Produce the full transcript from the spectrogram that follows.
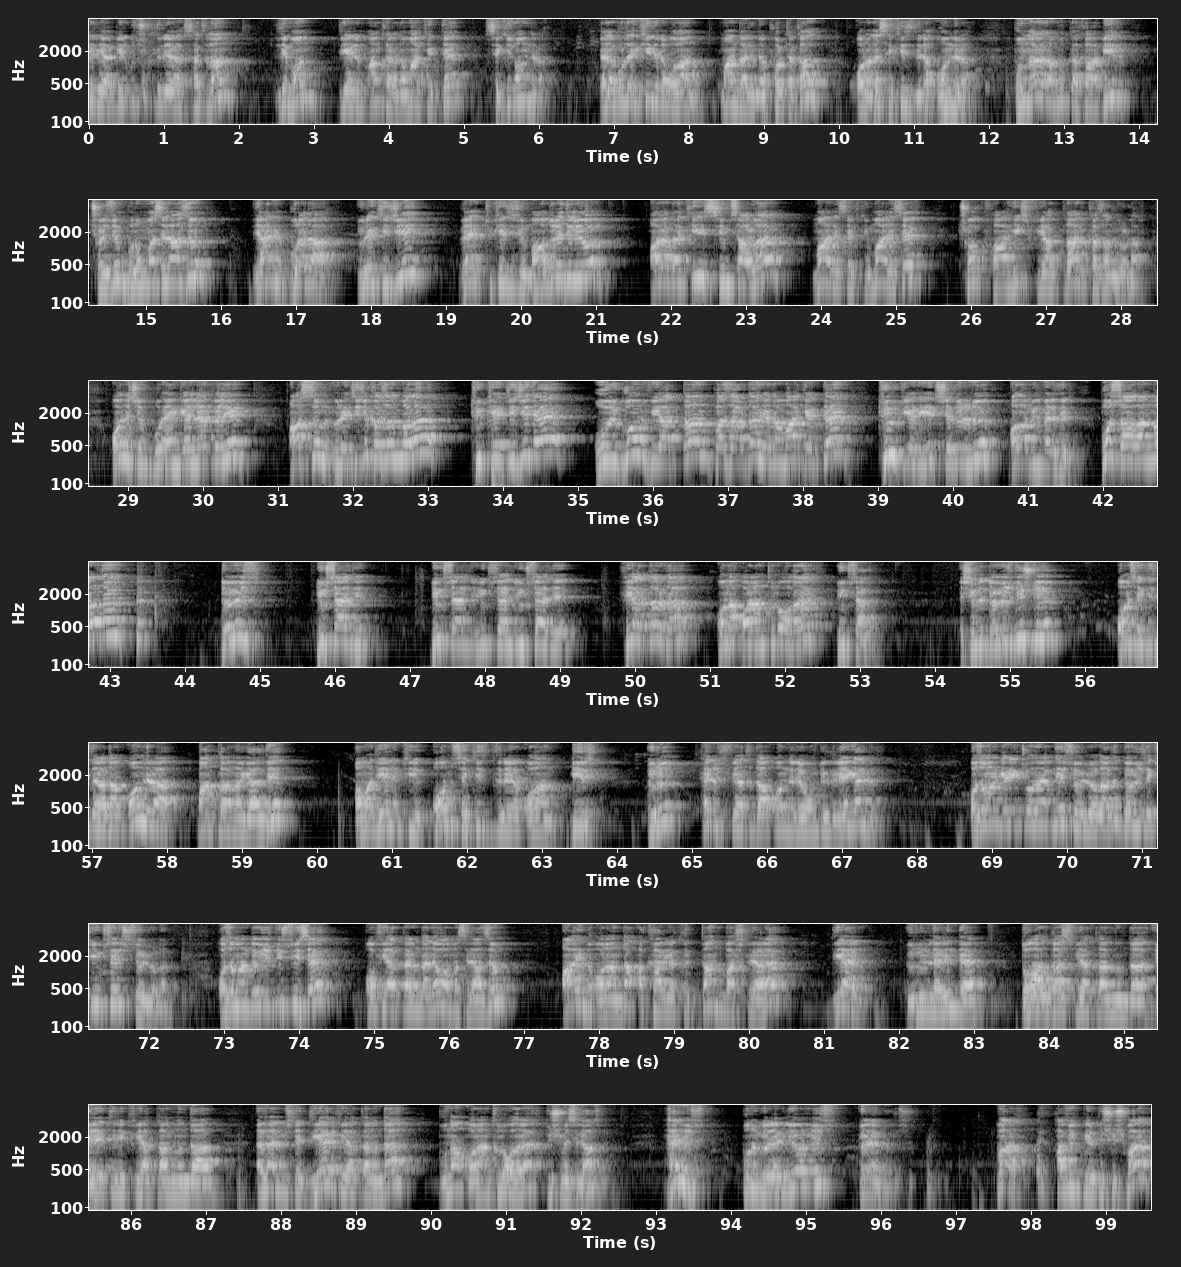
liraya, bir buçuk liraya satılan limon diyelim Ankara'da markette 8-10 lira. Ya da burada 2 lira olan mandalina, portakal orada 8 lira, 10 lira. Bunlara da mutlaka bir çözüm bulunması lazım. Yani burada üretici ve tüketici mağdur ediliyor. Aradaki simsarlar maalesef ki maalesef çok fahiş fiyatlar kazanıyorlar. Onun için bu engellenmeli. Asıl üretici kazanmalı, tüketici de uygun fiyattan pazardan ya da marketten Türkiye'de yetişen ürünü alabilmelidir. Bu sağlanmalıdır. Döviz yükseldi. Yükseldi, yükseldi, yükseldi. Fiyatlar da ona orantılı olarak yükseldi. E şimdi döviz düştü. 18 liradan 10 lira bantlarına geldi. Ama diyelim ki 18 liraya olan bir ürün henüz fiyatı daha 10 liraya 11 liraya gelmedi. O zaman gerekçe olarak ne söylüyorlardı? Dövizdeki yükseliş söylüyorlardı. O zaman döviz düştüyse o fiyatlarında ne olması lazım? Aynı oranda akaryakıttan başlayarak diğer ürünlerin de doğal gaz fiyatlarının da, elektrik fiyatlarının da, efendim işte diğer fiyatlarında buna orantılı olarak düşmesi lazım. Henüz bunu görebiliyor muyuz? Göremiyoruz. Var. Hafif bir düşüş var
